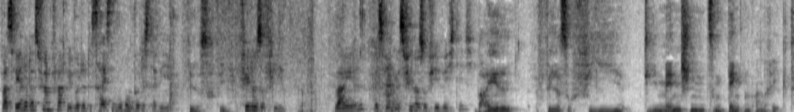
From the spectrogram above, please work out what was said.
was wäre das für ein Fach? Wie würde das heißen? Worum würde es da gehen? Philosophie. Philosophie. Ja. Weil, weswegen ist Philosophie wichtig? Weil Philosophie die Menschen zum Denken anregt.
